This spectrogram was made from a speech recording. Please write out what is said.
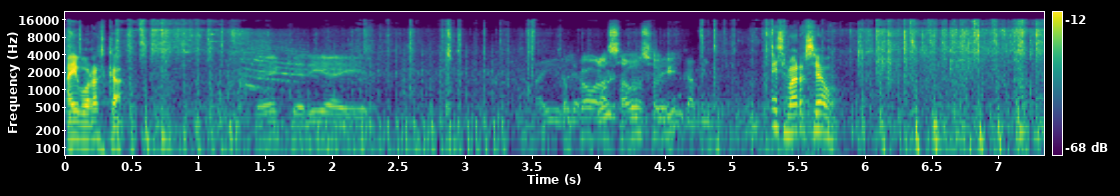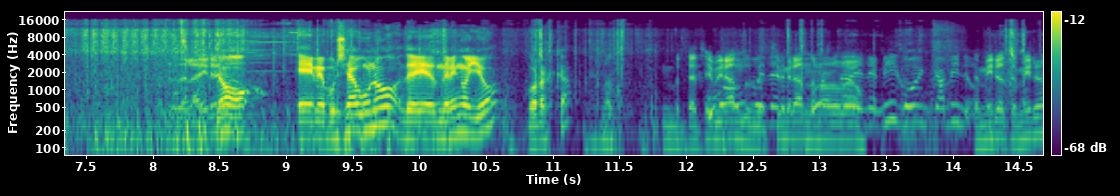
Ahí, borrasca. Eh, quería ir. ¿Te has probado la Sauce aquí? Eh, se me ha reseado. ¿El del aire? No, eh, me puse a uno de donde vengo yo, borrasca. No, te estoy mirando, te estoy mirando, no lo veo. Te miro, te miro.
